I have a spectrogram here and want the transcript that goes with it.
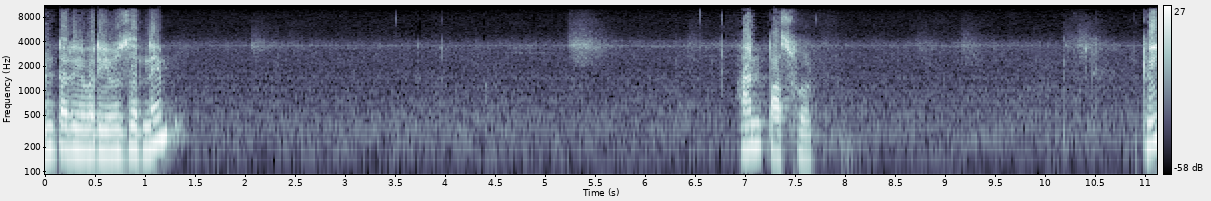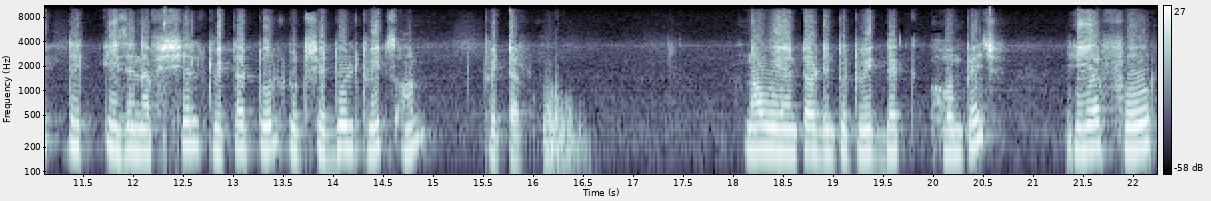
enter your username and password. TweetDeck is an official Twitter tool to schedule tweets on Twitter. Now we entered into TweetDeck homepage. Here four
